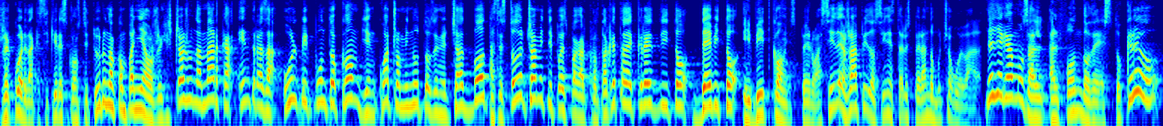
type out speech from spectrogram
recuerda que si quieres constituir una compañía o registrar una marca, entras a ulpic.com y en cuatro minutos en el chatbot haces todo el trámite y puedes pagar con tarjeta de crédito, débito y bitcoins, pero así de rápido sin estar esperando mucho huevada. Ya llegamos al, al fondo de esto. Creo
